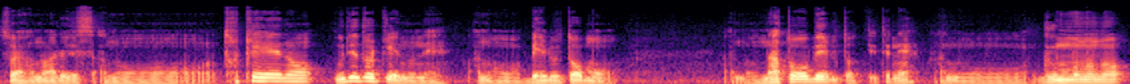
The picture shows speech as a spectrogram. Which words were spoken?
それあのあれです。あの時計の腕時計のねあのベルトもあの NATO ベルトって言ってねあの軍物の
